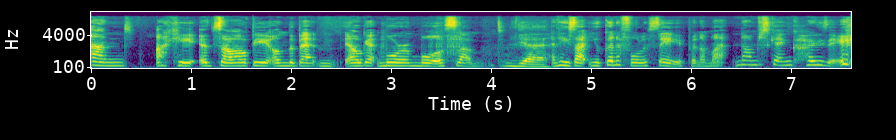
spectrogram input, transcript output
and I keep, and so I'll be on the bed and I'll get more and more slumped. Yeah, And he's like, "You're gonna fall asleep," and I'm like, "No, I'm just getting cozy."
